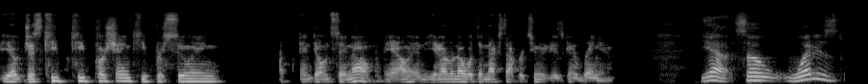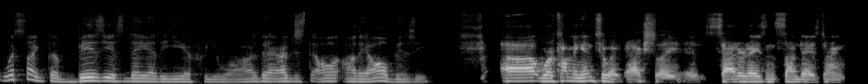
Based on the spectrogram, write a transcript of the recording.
you know just keep keep pushing keep pursuing and don't say no you know and you never know what the next opportunity is going to bring you yeah so what is what's like the busiest day of the year for you all are there are just all are they all busy uh, we're coming into it actually. Saturdays and sundays during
